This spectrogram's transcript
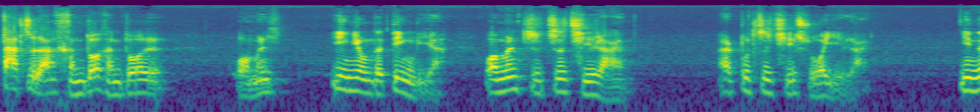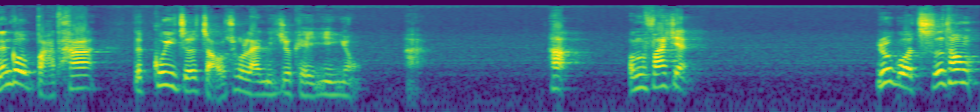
大自然很多很多我们应用的定理啊，我们只知其然，而不知其所以然。你能够把它的规则找出来，你就可以应用啊。好，我们发现，如果磁通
